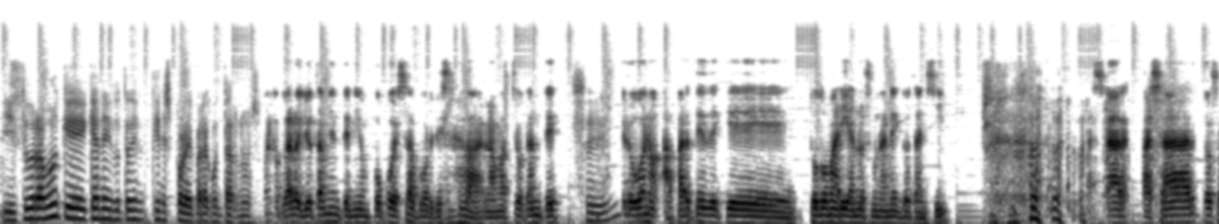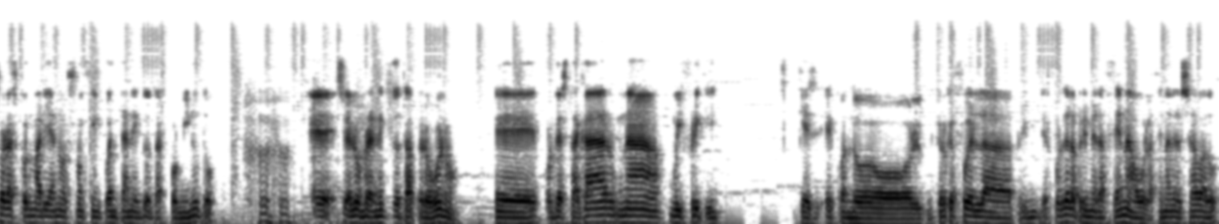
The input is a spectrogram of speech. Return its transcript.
¿Y tú, Ramón, qué, qué, anécdota tienes por ahí para contarnos? Bueno, claro, yo también tenía un poco esa porque es la, la más chocante. Sí. Pero bueno, aparte de que todo Mariano es una anécdota en sí, pasar, pasar dos horas con Mariano son 50 anécdotas por minuto. Eh, es el hombre anécdota, pero bueno, eh, por destacar una muy friki, que es eh, cuando creo que fue la, después de la primera cena o la cena del sábado,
